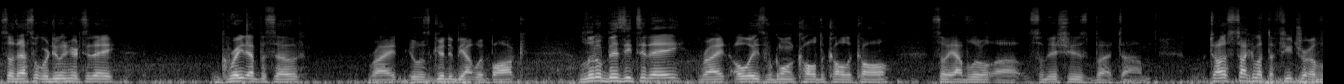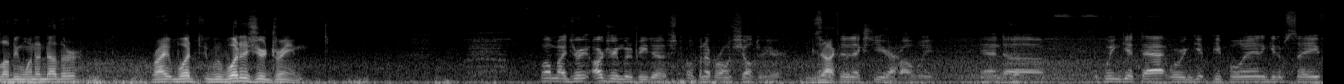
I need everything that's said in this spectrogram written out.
so that's what we're doing here today. Great episode, right? It was good to be out with Bach. A little busy today, right? Always we're going call to call to call, so we have a little uh, some issues. But um, to- let's talk about the future of loving one another, right? What what is your dream? Well, my dream, our dream would be to open up our own shelter here. Exactly. The next year, Yeah. probably. And uh, if we can get that, where we can get people in and get them safe,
